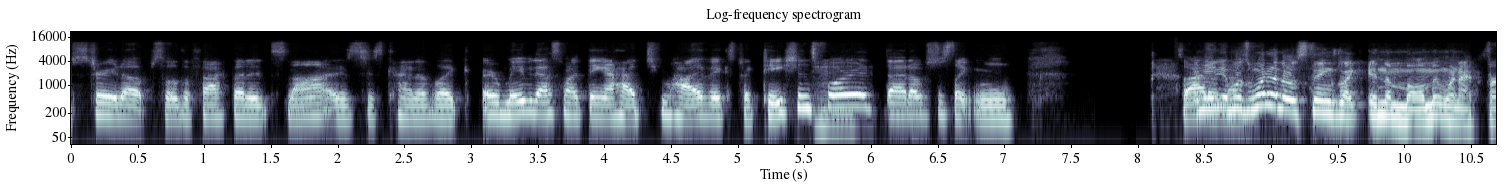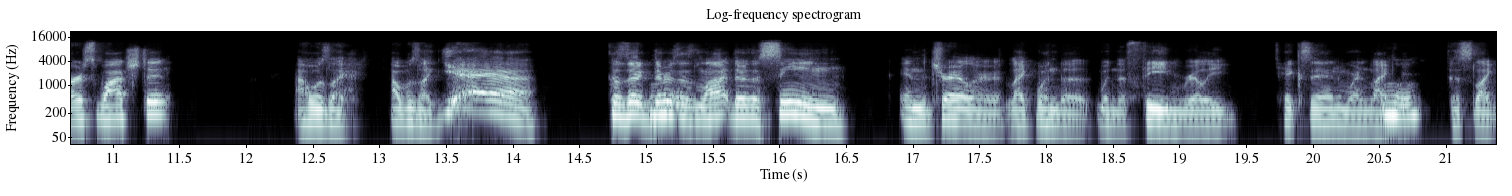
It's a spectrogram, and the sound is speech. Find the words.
straight up. So the fact that it's not, it's just kind of like, or maybe that's my thing. I had too high of expectations for it that I was just like, mm. so I, I, mean, it was one of those things like in the moment when I first watched it, I was like, I was like, yeah. Because there, there's this Mhm. line, there's a scene in the trailer, like when the when the theme really kicks in, when like Mhm. this like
